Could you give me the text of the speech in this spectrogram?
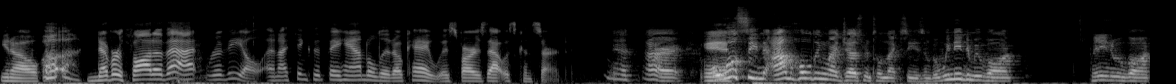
you know, never thought of that reveal. And I think that they handled it okay as far as that was concerned. Yeah. All right. Yeah. Well, we'll see. I'm holding my judgment till next season, but we need to move on. We need to move on.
